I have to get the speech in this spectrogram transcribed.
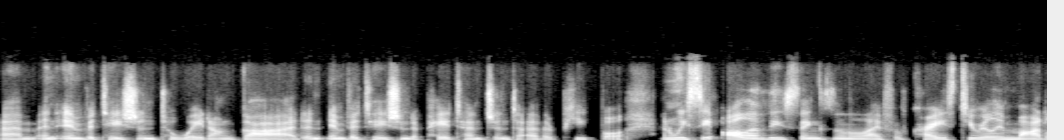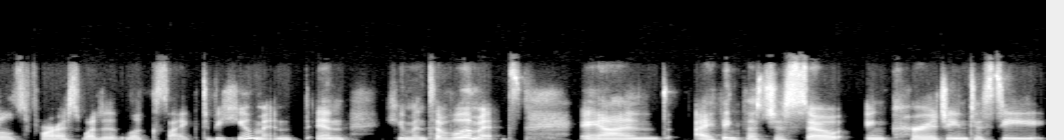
Um, an invitation to wait on God, an invitation to pay attention to other people. And we see all of these things in the life of Christ. He really models for us what it looks like to be human, and humans have limits. And I think that's just so encouraging to see,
